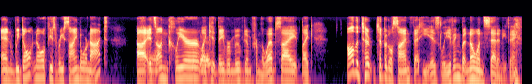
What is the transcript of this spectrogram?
and we don't know if he's re-signed or not. Uh, it's yeah. unclear. Okay. Like they removed him from the website. Like all the t- typical signs that he is leaving, but no one said anything.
